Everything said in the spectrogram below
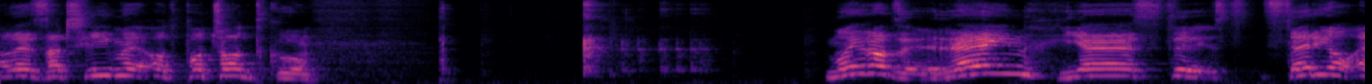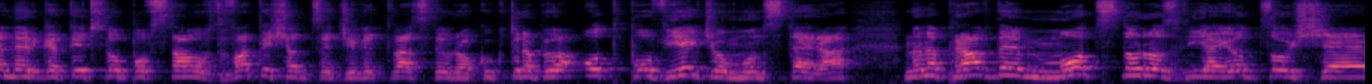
Ale zacznijmy od początku. Moi drodzy, Rain jest serią energetyczną powstałą w 2019 roku, która była odpowiedzią Monstera na naprawdę mocno rozwijającą się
